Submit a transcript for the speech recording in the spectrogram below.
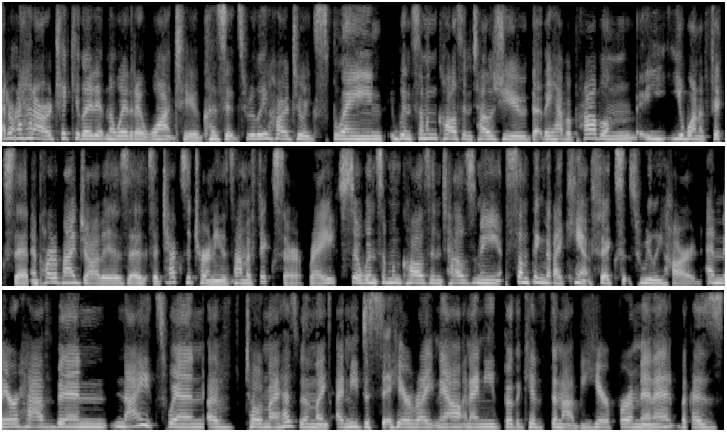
I don't know how to articulate it in the way that I want to because it's really hard to explain. When someone calls and tells you that they have a problem, you want to fix it. And part of my job is as a tax attorney is I'm a fixer, right? So when someone calls and tells me something that I can't fix, it's really hard. And there have been nights when I've told my husband like I need to sit here right now and I need for the kids to not be here for a minute because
